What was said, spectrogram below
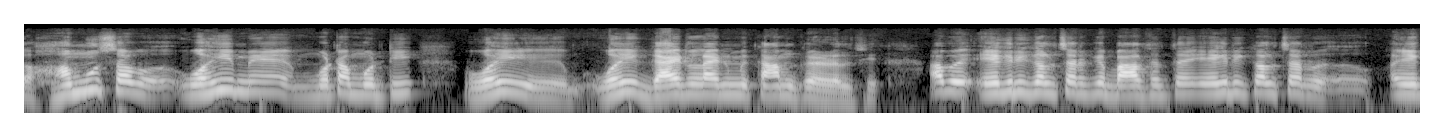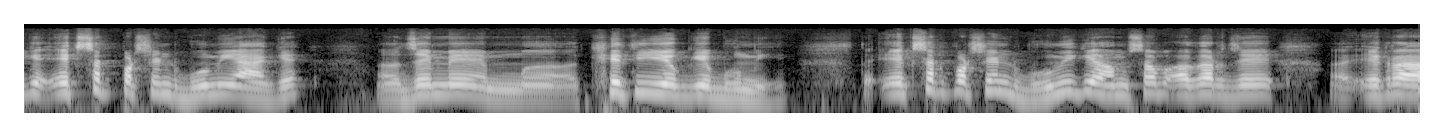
तो हमहूँ सब वही मोटा मोटी वही वही गाइडलाइन में काम कर रहल छी। अब एग्रीकल्चर के बात है एग्रीकल्चर एक एकसठ परसेंट भूमि अहाँके जाहिमे खेती योग्य भूमि है। तो एकसठ परसेंट भूमि के हम सब अगर जे एकरा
